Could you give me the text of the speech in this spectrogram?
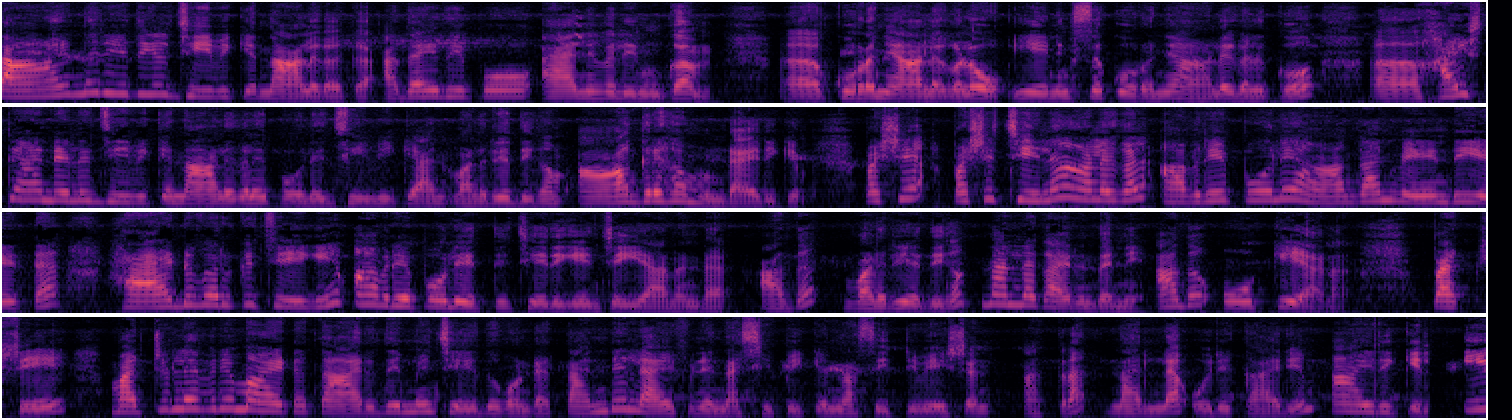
താഴ്ന്ന രീതിയിൽ ജീവിക്കുന്ന ആളുകൾക്ക് അതായത് ഇപ്പോൾ ആനുവൽ ഇൻകം കുറഞ്ഞ ആളുകളോ ഏണിങ്സ് കുറഞ്ഞ ആളുകൾക്കോ ഹൈ സ്റ്റാൻഡേർഡിൽ ജീവിക്കുന്ന ആളുകളെ പോലെ ജീവിക്കാൻ വളരെയധികം ആഗ്രഹമുണ്ടായിരിക്കും. പക്ഷേ പക്ഷേ ചില ആളുകൾ അവരെ പോലെ ആകാൻ വേണ്ടിയിട്ട് ഹാർഡ് വർക്ക് ചെയ്യുകയും അവരെ പോലെ എത്തിച്ചേരുകയും ചെയ്യാറുണ്ട്. അത് വളരെയധികം നല്ല കാര്യം തന്നെ. അത് ഓക്കെയാണ് പക്ഷേ മറ്റുള്ളവരുമായിട്ട് താരതമ്യം ചെയ്തുകൊണ്ട് തന്റെ ലൈഫിനെ നശിപ്പിക്കുന്ന സിറ്റുവേഷൻ അത്ര നല്ല ഒരു കാര്യം ആയിരിക്കില്ല. ഈ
